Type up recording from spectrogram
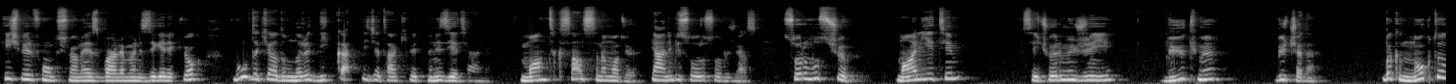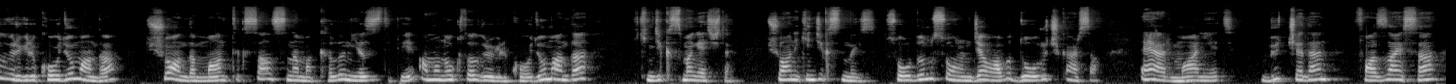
Hiçbir fonksiyonu ezberlemenize gerek yok. Buradaki adımları dikkatlice takip etmeniz yeterli. Mantıksal sınama diyor. Yani bir soru soracağız. Sorumuz şu. Maliyetim, seçiyorum hücreyi, büyük mü, bütçeden. Bakın noktalı virgülü koyduğum anda şu anda mantıksal sınama kalın yazı tipi ama noktalı virgülü koyduğum anda ikinci kısma geçti. Şu an ikinci kısımdayız. Sorduğumuz sorunun cevabı doğru çıkarsa eğer maliyet bütçeden fazlaysa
